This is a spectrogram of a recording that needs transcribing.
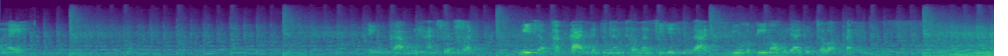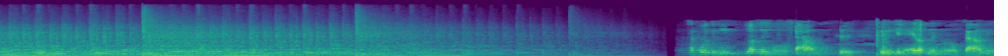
ำไงในองค์การบริหารส่วนจังหวัดมีแต่พักการกันที่นั้นเท่านั้นที่จะอยู่ได้ อยู่กับพี่น้องประชาชนตลอดไป ถ้าพูดถึงรถหนึ่งหกเก้าเนี่ยคือคือจริงๆไอ้รถหนึ่งหกเก้านี่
